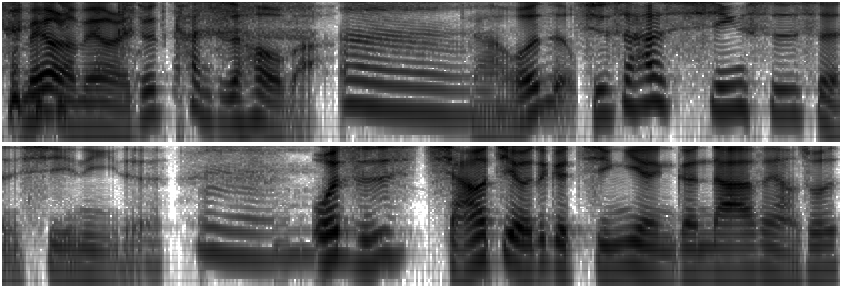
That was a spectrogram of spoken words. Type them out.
没有了，没有了，就是看之后吧。嗯，对啊，我其实他心思是很细腻的。嗯，我只是想要借由这个经验跟大家分享说，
